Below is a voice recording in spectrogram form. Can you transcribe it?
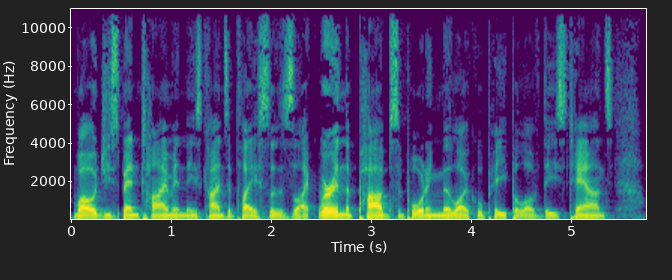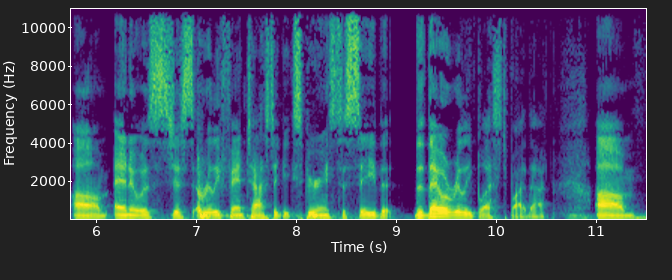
why would you spend time in these kinds of places? Like, we're in the pub supporting the local people of these towns. Um, and it was just a really fantastic experience to see that, that they were really blessed by that. Um,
